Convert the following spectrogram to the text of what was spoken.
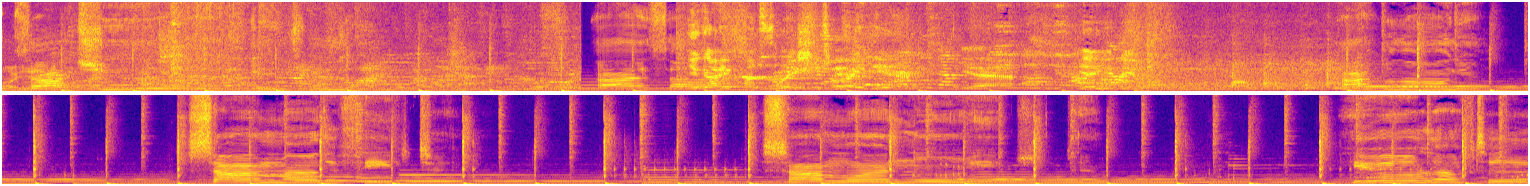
Oh, Thought you. I thought You got your constellations feature. Someone who reached him. You love to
